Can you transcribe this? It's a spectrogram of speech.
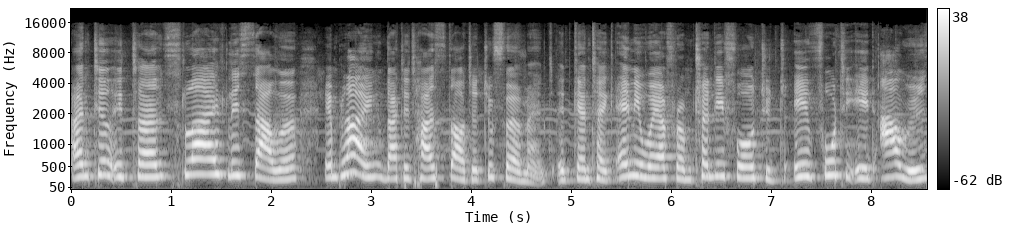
until it turns slightly sour, implying that it has started to ferment. It can take anywhere from 24 to eh, 48 hours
